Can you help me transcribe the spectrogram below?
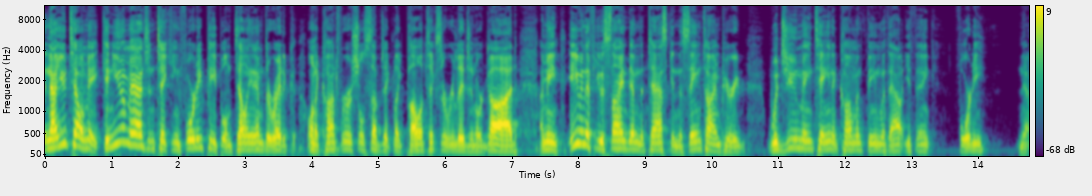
Now, you tell me, can you imagine taking 40 people and telling them to write a, on a controversial subject like politics or religion or God? I mean, even if you assigned them the task in the same time period, would you maintain a common theme without, you think? 40? No.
